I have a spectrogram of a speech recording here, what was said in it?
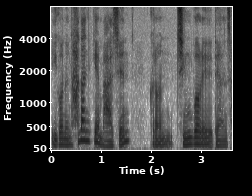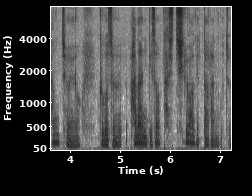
이거는 하나님께 맞은 그런 징벌에 대한 상처예요. 그것을 하나님께서 다시 치료하겠다라는 거죠.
